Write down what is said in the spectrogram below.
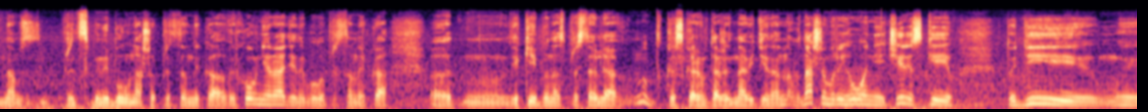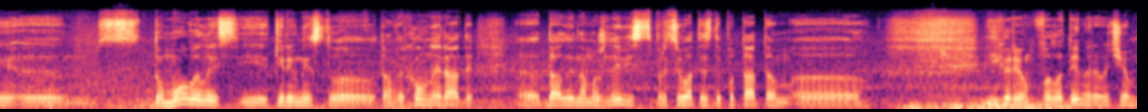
нам, в принципі, не було нашого представника в Верховній Раді, не було представника, е, який би нас представляв, ну скажімо, навіть навіть і на в нашому регіоні, і через Київ. Тоді ми е, домовились, і керівництво там Верховної Ради е, дали нам можливість спрацювати з депутатом е, Ігорем Володимировичем.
